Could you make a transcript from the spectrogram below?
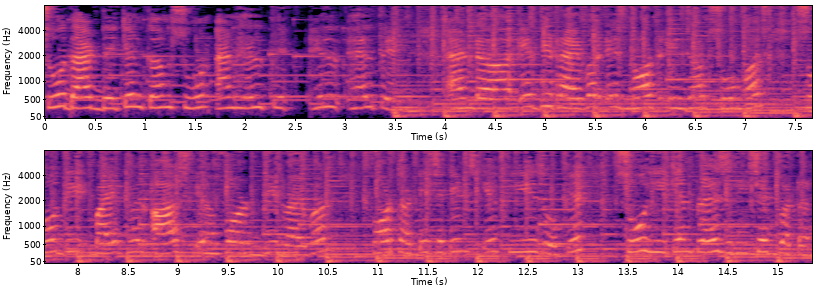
so that they can come soon and help help, help him. And uh, if the driver is not injured so much so the bike will ask uh, for the driver for 30 seconds if he is okay so he can press reset button.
